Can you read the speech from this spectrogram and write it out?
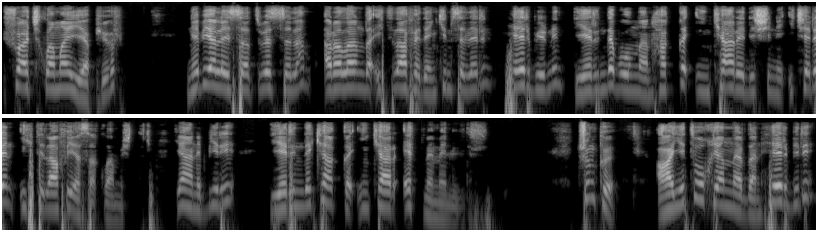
şu açıklamayı yapıyor. Nebi Aleyhisselatü Vesselam aralarında ihtilaf eden kimselerin her birinin diğerinde bulunan hakkı inkar edişini içeren ihtilafı yasaklamıştır. Yani biri diğerindeki hakkı inkar etmemelidir. Çünkü ayeti okuyanlardan her biri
